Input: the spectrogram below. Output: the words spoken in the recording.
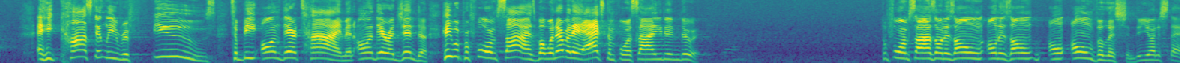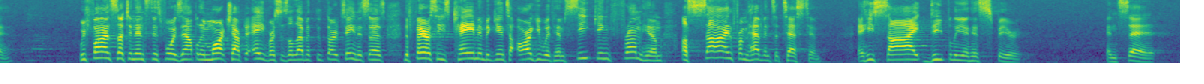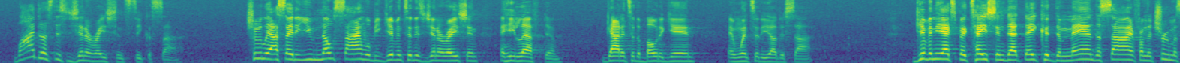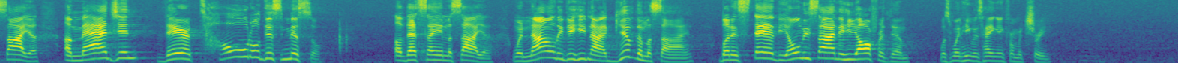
And he constantly refused to be on their time and on their agenda. He would perform signs, but whenever they asked him for a sign, he didn't do it perform signs on his own, on his own, own, own volition. Do you understand? We find such an instance, for example, in Mark chapter 8, verses 11 through 13. It says, The Pharisees came and began to argue with him, seeking from him a sign from heaven to test him. And he sighed deeply in his spirit and said, Why does this generation seek a sign? Truly, I say to you, no sign will be given to this generation. And he left them, got into the boat again, and went to the other side. Given the expectation that they could demand a sign from the true Messiah, imagine their total dismissal of that same Messiah when not only did he not give them a sign, but instead the only sign that he offered them was when he was hanging from a tree.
